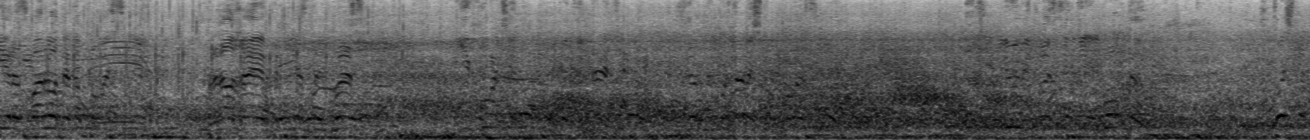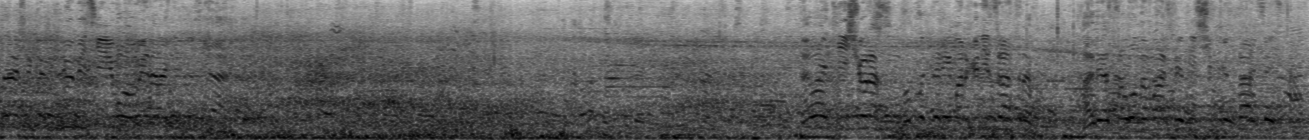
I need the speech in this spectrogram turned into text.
Такие развороты на полосе. Продолжаем приветствовать вас. Не хочет покидать взлетно-посадочную полосу. Очень любит вас Сергей Богдан. Точно так же, как любите его вы, дорогие друзья. Давайте еще раз поблагодарим организаторов авиасалона МАФ-2015,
